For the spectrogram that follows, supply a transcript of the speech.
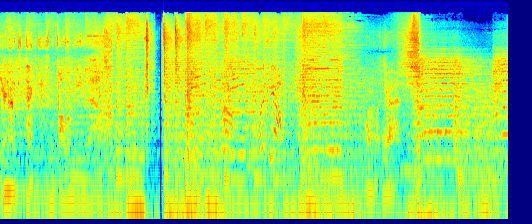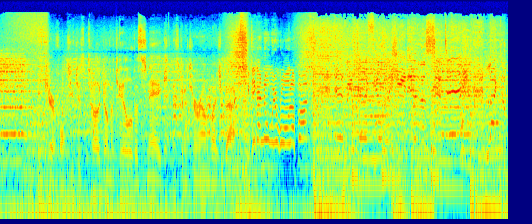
You're not a detective. Follow me into the house. Policía! Oh my god. Be careful. You just tugged on the tail of the snake. It's gonna turn around and bite you back. You think I know what we were rolling up on? Every day feel the heat in the city. Like the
